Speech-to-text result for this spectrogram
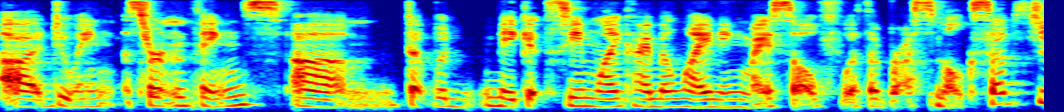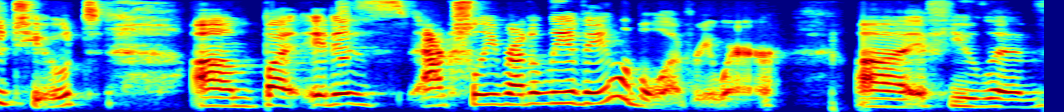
uh, doing certain things um, that would make it seem like I'm aligning myself with a breast milk substitute. Um, but it is actually readily available everywhere uh, if you live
